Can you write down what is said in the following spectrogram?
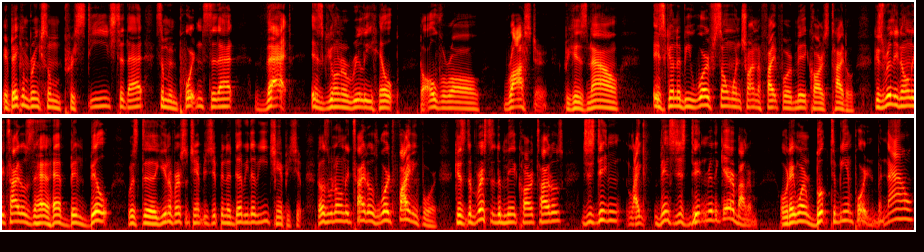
If they can bring some prestige to that, some importance to that, that is gonna really help the overall roster because now it's gonna be worth someone trying to fight for a mid card's title. Because really, the only titles that have, have been built was the Universal Championship and the WWE Championship. Those were the only titles worth fighting for. Because the rest of the mid card titles just didn't like Vince just didn't really care about them, or they weren't booked to be important. But now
